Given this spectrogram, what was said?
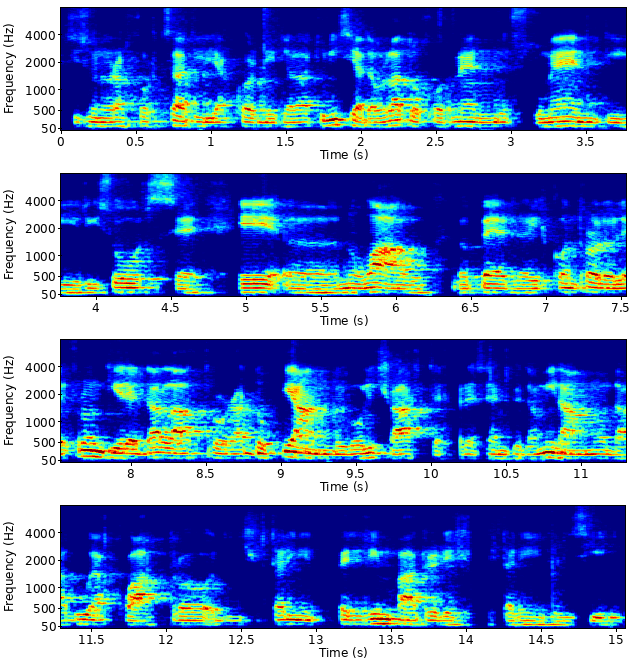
si sono rafforzati gli accordi della Tunisia, da un lato fornendo strumenti, risorse e eh, know-how per il controllo delle frontiere, dall'altro raddoppiando i voli charter, per esempio da Milano, da 2 a 4 di cittadini, per il rimpatrio dei cittadini tunisini.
